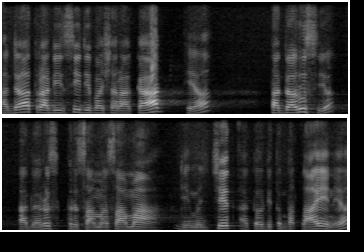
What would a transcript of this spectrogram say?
ada tradisi di masyarakat ya tadarus ya, tadarus bersama-sama di masjid atau di tempat lain ya.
